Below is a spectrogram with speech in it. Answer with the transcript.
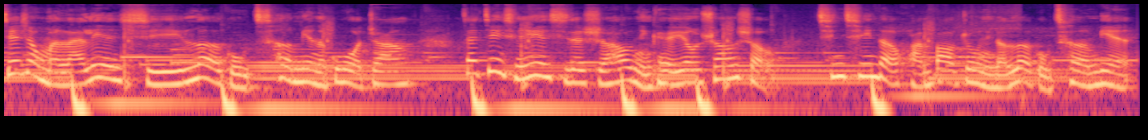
接着，我们来练习肋骨侧面的扩张。在进行练习的时候，你可以用双手轻轻的环抱住你的肋骨侧面，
